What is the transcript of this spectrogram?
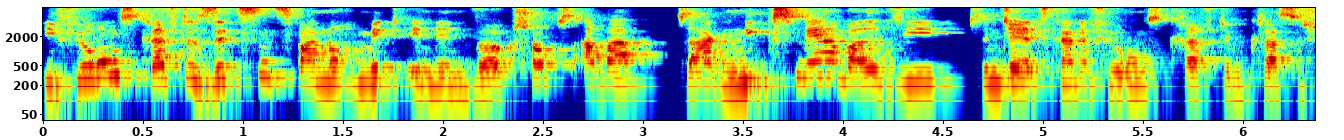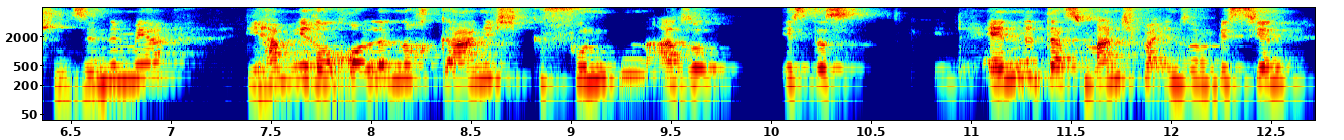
Die Führungskräfte sitzen zwar noch mit in den Workshops, aber sagen nichts mehr, weil sie sind ja jetzt keine Führungskräfte im klassischen Sinne mehr. Die haben ihre Rolle noch gar nicht gefunden. Also ist das, endet das manchmal in so ein bisschen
